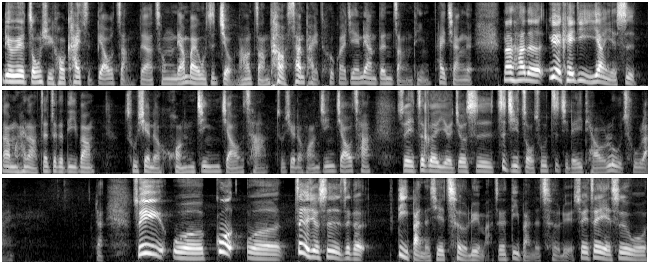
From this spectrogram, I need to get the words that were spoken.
六月中旬后开始飙涨，对啊，从两百五十九，然后涨到三百多块，今天亮灯涨停，太强了。那它的月 K D 一样也是，那我们看到在这个地方出现了黄金交叉，出现了黄金交叉，所以这个也就是自己走出自己的一条路出来。对，所以我过我这个就是这个地板的一些策略嘛，这个地板的策略，所以这也是我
